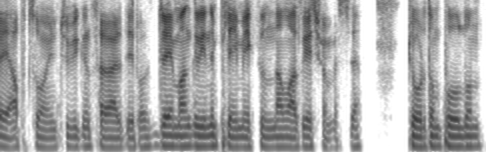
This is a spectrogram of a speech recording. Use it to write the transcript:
ve yaptığı oyuncu Wiggins'a verdiği rol. Draymond Green'in playmaker'ından vazgeçmemesi. Jordan Poole'un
